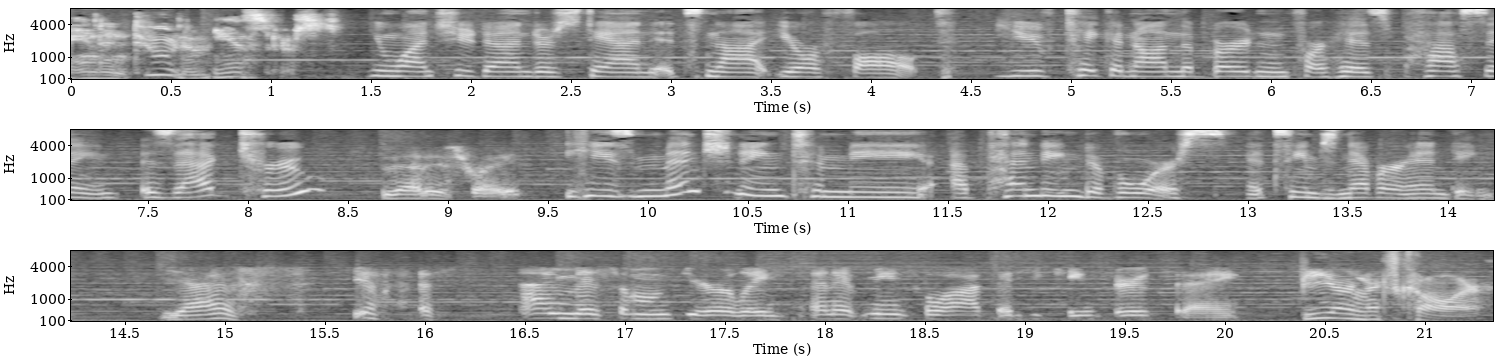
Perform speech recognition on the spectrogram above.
and intuitive answers. He wants you to understand it's not your fault. You've taken on the burden for his passing. Is that true? That is right. He's mentioning to me a pending divorce. It seems never ending. Yes, yes. I miss him dearly, and it means a lot that he came through today. Be our next caller.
